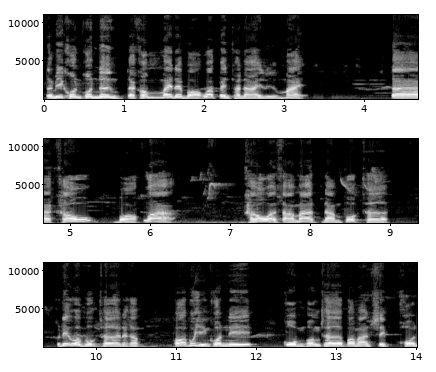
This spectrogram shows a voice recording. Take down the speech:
แต่มีคนคนหนึ่งแต่เขาไม่ได้บอกว่าเป็นทนายหรือไม่ แต่เขาบอกว่าเขาอะสามารถนำพวกเธอเขาเรียกว่าพวกเธอนะครับ เพราะผู้หญิงคนนี้กลุ่มของเธอประมาณสิบคน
